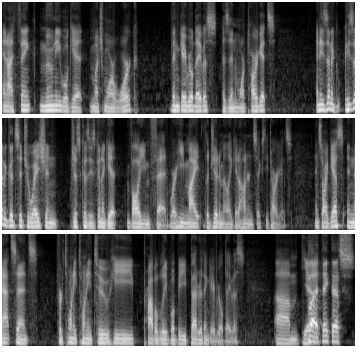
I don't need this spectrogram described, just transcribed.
and I think Mooney will get much more work than Gabriel Davis, as in more targets. And he's in a he's in a good situation just because he's going to get volume fed, where he might legitimately get 160 targets. And so I guess in that sense, for 2022, he probably will be better than Gabriel Davis. Um, Yeah, I but think that's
